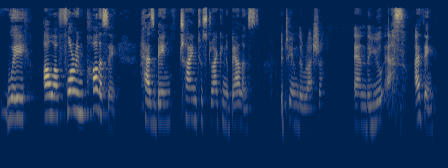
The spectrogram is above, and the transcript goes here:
we our foreign policy has been trying to strike a balance between the Russia and the U.S. I think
